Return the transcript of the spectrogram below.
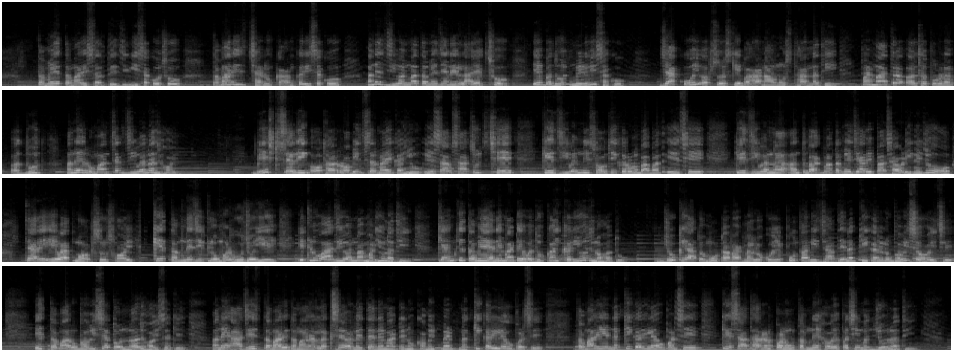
તમે તમારી શરતે જીવી શકો છો, તમારી ઈચ્છાનું કામ કરી શકો અને જીવનમાં તમે જેને લાયક છો એ બધું જ મેળવી શકો. જ્યાં કોઈ અફસોસ કે બહાનાઓનું સ્થાન નથી, પણ માત્ર અર્થપૂર્ણ, અદ્ભુત અને રોમાંચક જીવન જ હોય. બેસ્ટ સેલિંગ ઓથર રોબિન શર્માએ કહ્યું, એ સાવ સાચું જ છે કે જીવનની સૌથી કરુણ બાબત એ છે કે જીવનના અંત ભાગમાં તમે જ્યારે પાછા વળીને જુઓ, ત્યારે એ વાતનો અફસોસ હોય કે તમને જેટલું મળવું જોઈએ, એટલું આ જીવનમાં મળ્યું નથી. કેમ કે તમે એને માટે વધુ કંઈ કર્યું જ નહોતું. જો કે આ તો મોટાભાગના લોકોએ પોતાની જાતે નક્કી કરેલું ભવિષ્ય હોય છે. એ તમારું ભવિષ્ય તો ન જ હોઈ શકે. અને આજે જ તમારે તમારા લક્ષ્ય અને તેને માટેનું કમિટમેન્ટ નક્કી કરી લેવું પડશે. તમારે એ નક્કી કરી લેવું પડશે કે સાધારણપણું તમને હવે પછી મંજૂર નથી.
